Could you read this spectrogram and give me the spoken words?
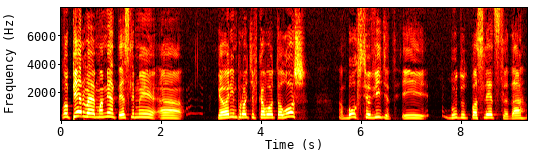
ну, первый момент, если мы а, говорим против кого-то ложь, Бог все видит, и будут последствия да,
